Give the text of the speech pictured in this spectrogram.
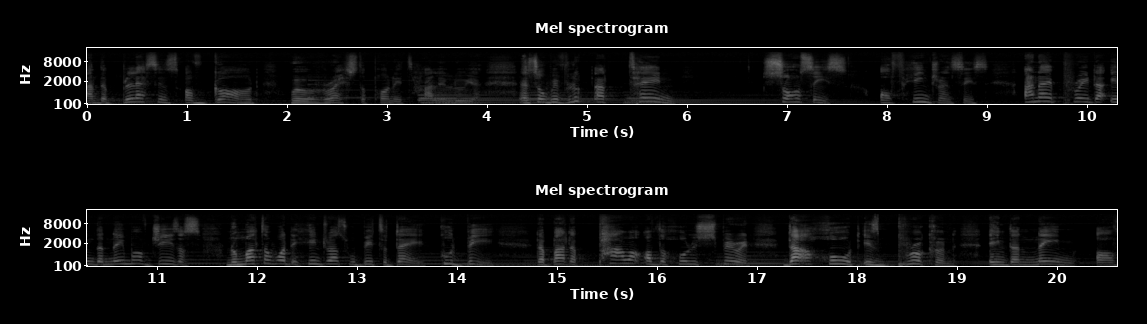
and the blessings of God will rest upon it. Hallelujah. And so we've looked at 10 sources of hindrances. And I pray that in the name of Jesus, no matter what the hindrance will be today, could be, that by the power of the Holy Spirit, that hold is broken in the name of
